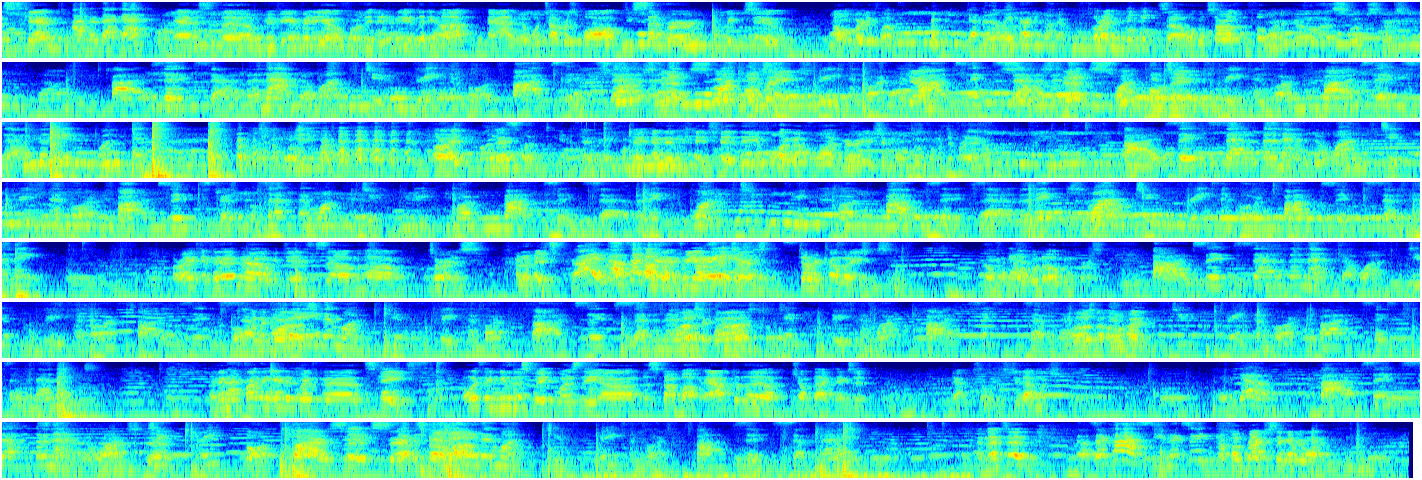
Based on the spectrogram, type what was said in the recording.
this is Ken, I'm Rebecca. and this is the review video for the Intermediate Lindy Hop at the Woodchoppers Ball, December, week two. Oh, Verdi Club. Definitely vertical. All right, so we'll start off with the footwork. The falling off the log variation. We'll do it from a different angle. Five, six, seven, and a one, two, three, and four. Five, six, triple step, and one, two, three, four. Five, finally ended with uh, the skates. Only thing new this week was the uh, the stomp off after the jump back exit. Yeah, so we'll just do that much.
